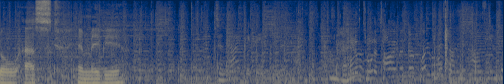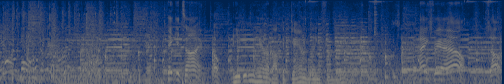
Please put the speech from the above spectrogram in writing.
Go ask him maybe. Eat them two at a time and they're flavorful. Take your time. Oh, and you didn't hear about the gambling from me. Thanks for your help. So,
